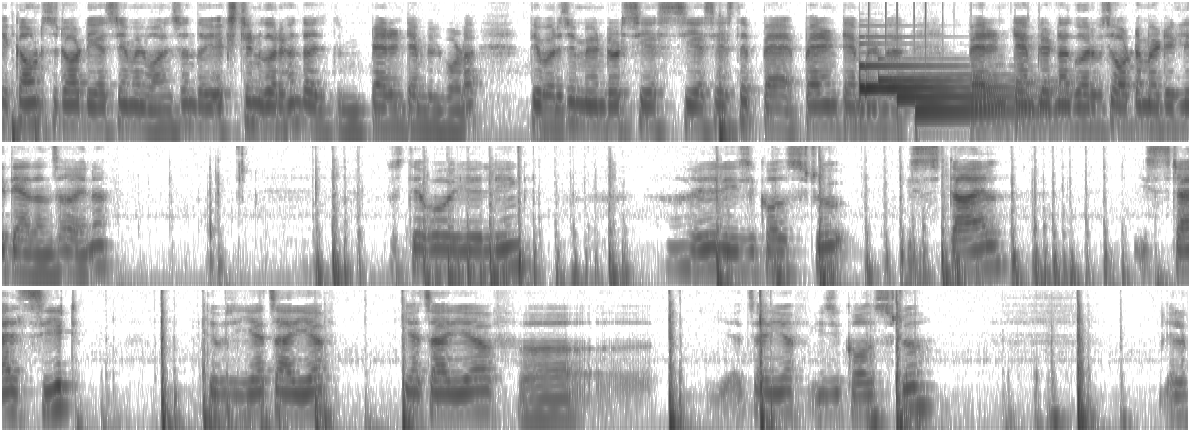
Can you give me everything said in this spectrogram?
एकाउन्ट्स डट एचटिएमएल भनेको छ नि त यो एक्सटेन्ड गरेको नि त प्यारेन्ट टेम्प्लेटबाट त्यही भएर चाहिँ मेन डट सिएस सिएसएस चाहिँ प्या प्यारेन्ट टेम्प्लेटमा प्यारेन्ट टेम्प्लेटमा गएपछि अटोमेटिकली त्यहाँ जान्छ होइन? जस्तै अब यो link rel is equals to style style sheet त्यसपछि HRF HRF HRF is equals to यसलाई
